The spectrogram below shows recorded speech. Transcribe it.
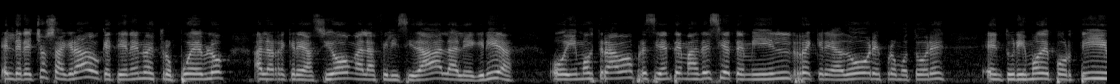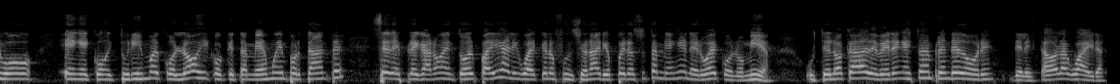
el derecho sagrado que tiene nuestro pueblo a la recreación, a la felicidad, a la alegría. Hoy mostramos, presidente, más de 7 mil recreadores, promotores en turismo deportivo, en turismo ecológico, que también es muy importante, se desplegaron en todo el país, al igual que los funcionarios, pero eso también generó economía. Usted lo acaba de ver en estos emprendedores del Estado de La Guaira,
